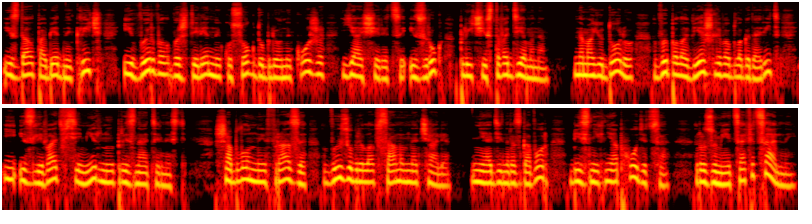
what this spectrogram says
издал победный клич и вырвал вожделенный кусок дубленой кожи ящерицы из рук плечистого демона. На мою долю выпало вежливо благодарить и изливать всемирную признательность. Шаблонные фразы вызубрила в самом начале. Ни один разговор без них не обходится, разумеется, официальный.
